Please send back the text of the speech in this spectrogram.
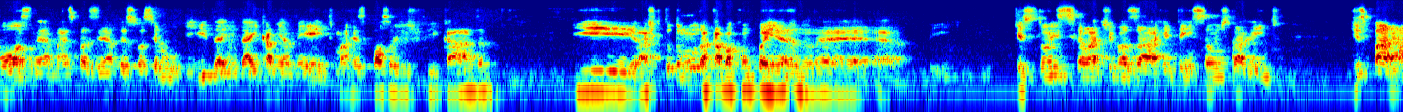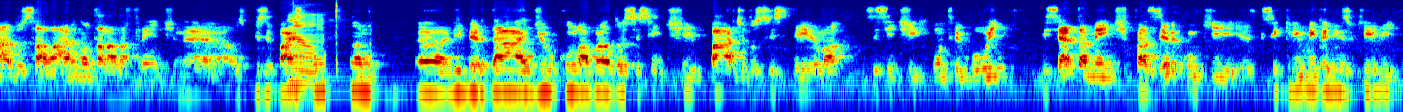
voz, né, mas fazer a pessoa ser ouvida e dar encaminhamento, uma resposta justificada. E acho que todo mundo acaba acompanhando, né, é, questões relativas à retenção de talento. Disparado, o salário não está lá na frente, né? Os principais não. pontos são uh, liberdade, o colaborador se sentir parte do sistema, se sentir que contribui e certamente fazer com que se crie um mecanismo que ele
